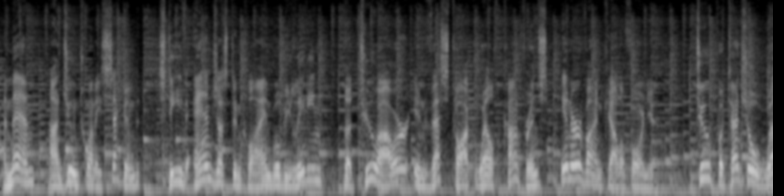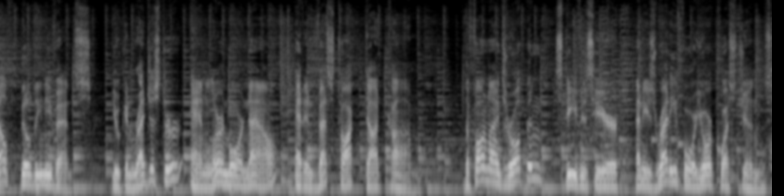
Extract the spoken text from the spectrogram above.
And then, on June 22nd, Steve and Justin Klein will be leading the two hour Invest Talk Wealth Conference in Irvine, California. Two potential wealth building events. You can register and learn more now at investtalk.com. The phone lines are open. Steve is here, and he's ready for your questions.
